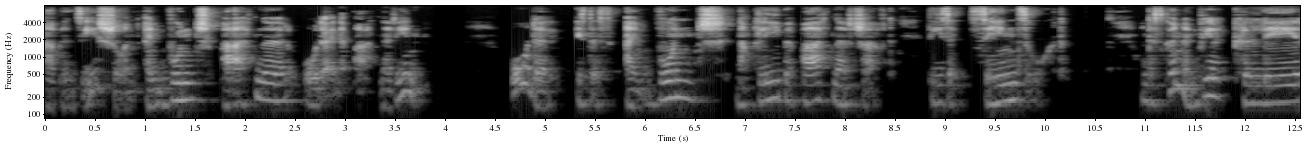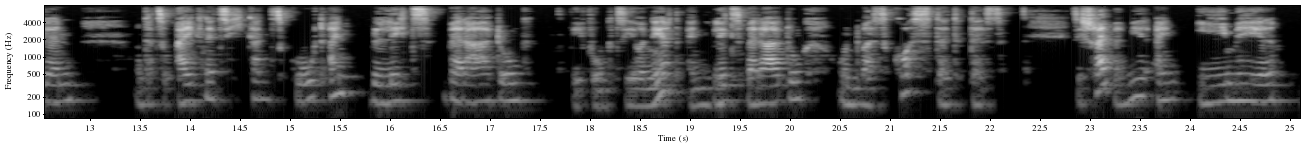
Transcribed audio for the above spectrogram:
Haben Sie schon einen Wunschpartner oder eine Partnerin? Oder ist es ein Wunsch nach Liebe, Partnerschaft, diese Sehnsucht? Und das können wir klären. Und dazu eignet sich ganz gut eine Blitzberatung. Wie funktioniert eine Blitzberatung und was kostet das? Sie schreiben mir ein E-Mail.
